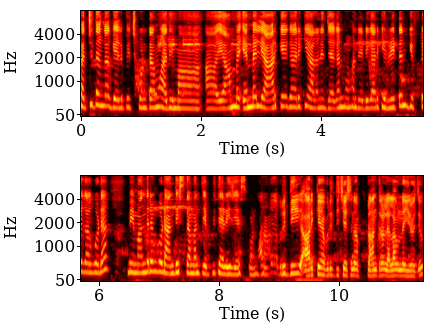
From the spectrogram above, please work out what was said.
ఖచ్చితంగా గెలిపించుకుంటాము. అది మా ఎమ్మెల్యే ఆర్కే గారికి అలానే జగన్మోహన్ రెడ్డి గారికి రిటర్న్ గిఫ్ట్గా కూడా మేమందరం కూడా అందిస్తామని చెప్పి తెలియజేసుకుంటున్నాం. అభివృద్ధి ఆర్కే అభివృద్ధి చేసిన ప్రాంతాలు ఎలా ఉన్నాయి ఈ రోజు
